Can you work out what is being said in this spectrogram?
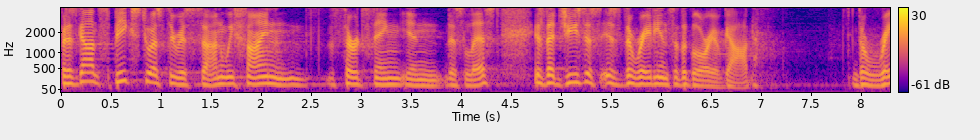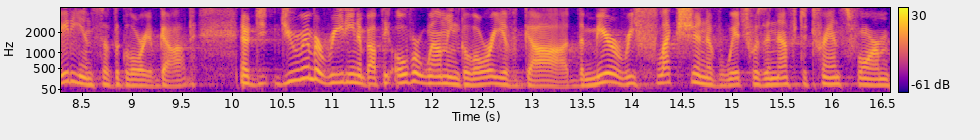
But as God speaks to us through his Son, we find the third thing in this list is that Jesus is the radiance of the glory of God the radiance of the glory of God. Now, do, you remember reading about the overwhelming glory of God, the mere reflection of which was enough to transform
